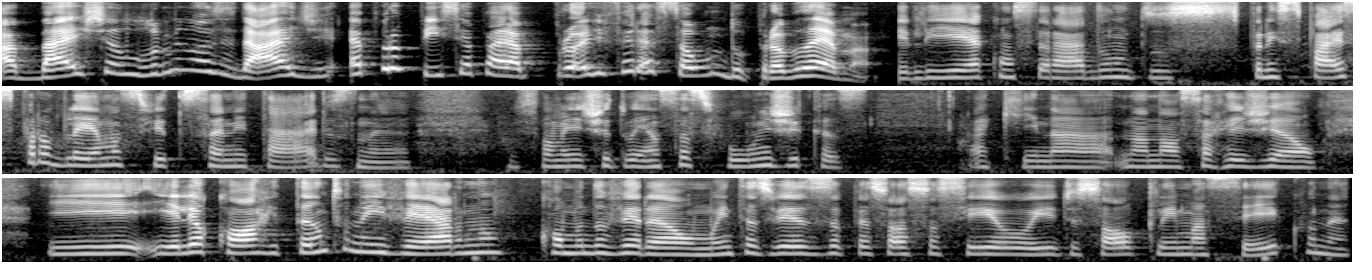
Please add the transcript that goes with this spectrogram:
a baixa luminosidade é propícia para a proliferação do problema. Ele é considerado um dos principais problemas fitossanitários, né? principalmente doenças fúngicas aqui na, na nossa região. E, e, ele ocorre tanto no inverno como no verão. Muitas vezes o pessoal associa o ídio só ao clima seco, né?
